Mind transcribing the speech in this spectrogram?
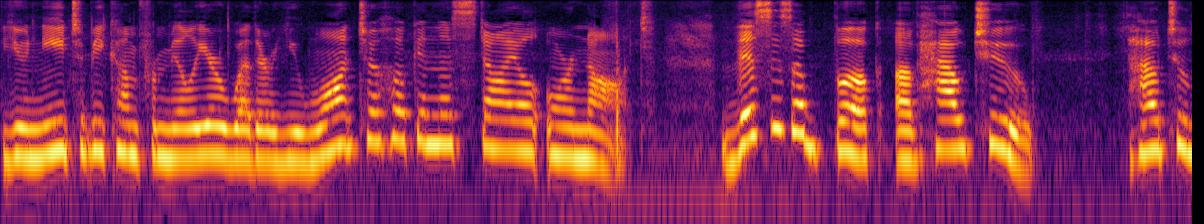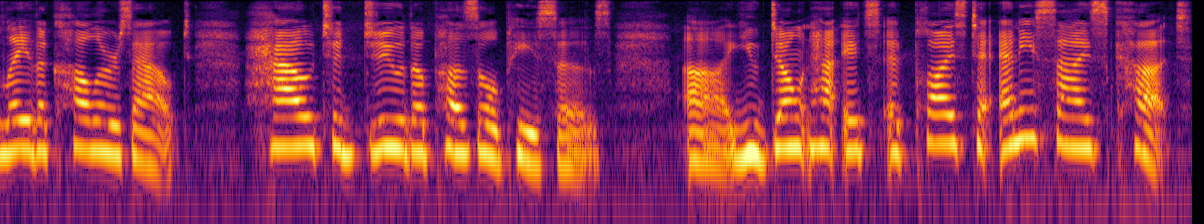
you need to become familiar whether you want to hook in this style or not. This is a book of how to, how to lay the colors out, how to do the puzzle pieces. Uh, you don't have, it applies to any size cut.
